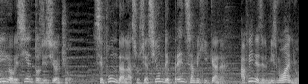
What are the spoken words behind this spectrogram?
...1918 se funda la Asociación de Prensa Mexicana. A fines del mismo año,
